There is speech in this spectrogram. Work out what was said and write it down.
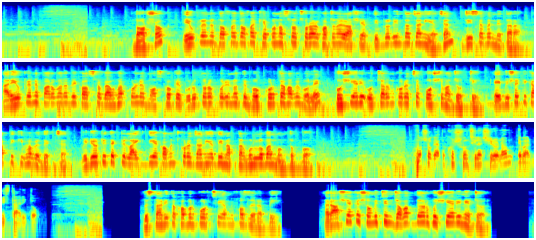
দর্শক ইউক্রেনের দফায় দফায় ক্ষেপণাস্ত্র ছোড়ার ঘটনায় রাশিয়ার তীব্র নিন্দা জানিয়েছেন জি সেভেন নেতারা। আর ইউক্রেনে পারমাণবিক অস্ত্র ব্যবহার করলে মস্কোকে গুরুতর পরিণতি ভোগ করতে হবে বলে হুঁশিয়ারি উচ্চারণ করেছে পশ্চিমা জোটটি। এই বিষয়টিকে আপনি কীভাবে দেখছেন? ভিডিওটিতে একটি লাইক দিয়ে কমেন্ট করে জানিয়ে দিন আপনার মূল্যবান মন্তব্য। দর্শক এতক্ষণ শুনছিলেন শিরোনাম এবার বিস্তারিত। বিস্তারিত খবর পড়ছি আমি ফজলে রাব্বি। রাশিয়াকে সমীচীন জবাব দেওয়ার হুঁশিয়ারি নেটোর।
